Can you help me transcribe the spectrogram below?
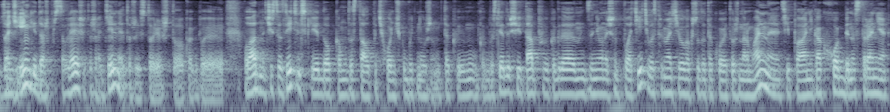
за деньги даже, представляешь, это же отдельная это же история, что как бы, ладно, чисто зрительский док кому-то стал потихонечку быть нужен, так, ну, как бы следующий этап, когда за него начнут платить, воспринимать его как что-то такое тоже нормальное, типа, а не как хобби на стороне.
